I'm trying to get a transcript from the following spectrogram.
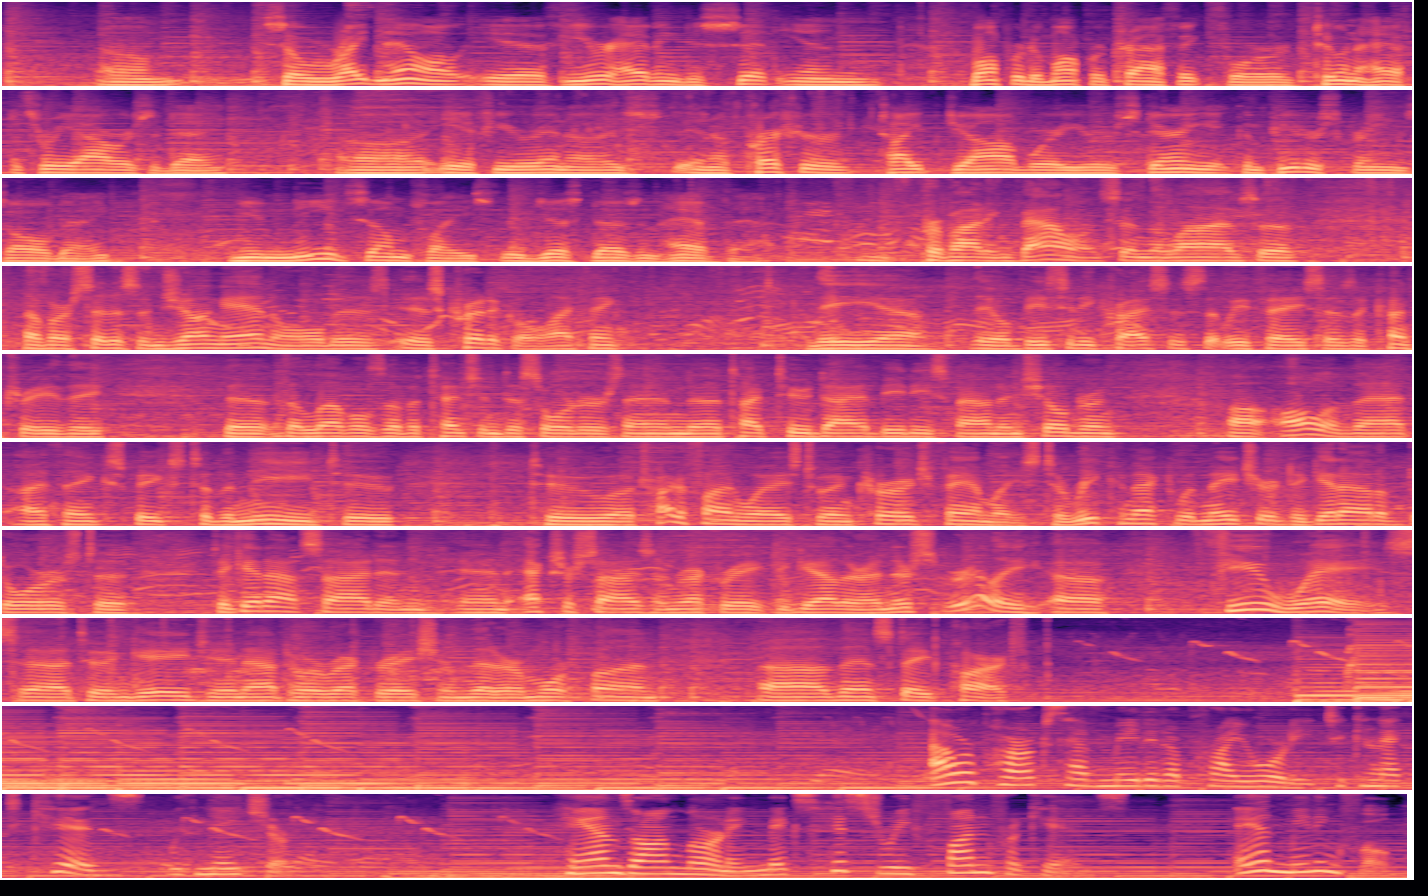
um, so right now, if you're having to sit in bumper to bumper traffic for two and a half to three hours a day, uh, if you're in a, in a pressure type job where you're staring at computer screens all day, you need some place that just doesn't have that. Providing balance in the lives of, of our citizens, young and old, is, is critical. I think the, uh, the obesity crisis that we face as a country, the, the, the levels of attention disorders and uh, type 2 diabetes found in children, uh, all of that I think speaks to the need to, to uh, try to find ways to encourage families to reconnect with nature, to get out of doors, to, to get outside and, and exercise and recreate together. And there's really uh, few ways uh, to engage in outdoor recreation that are more fun than state parks. Our parks have made it a priority to connect kids with nature. Hands-on learning makes history fun for kids and meaningful.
